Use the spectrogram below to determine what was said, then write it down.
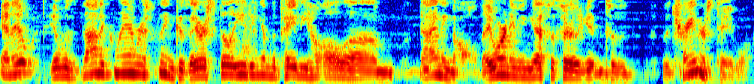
and it it was not a glamorous thing because they were still eating in the Paty Hall um, dining hall. They weren't even necessarily getting to the, the trainer's table.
